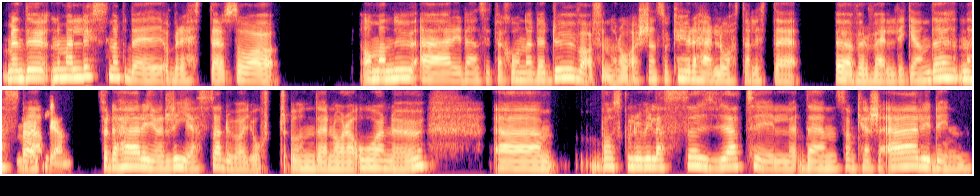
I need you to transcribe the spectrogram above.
Men du, när man lyssnar på dig och berättar så om man nu är i den situationen där du var för några år sedan så kan ju det här låta lite överväldigande nästan. Verkligen. För det här är ju en resa du har gjort under några år nu. Um, vad skulle du vilja säga till den som kanske är i din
